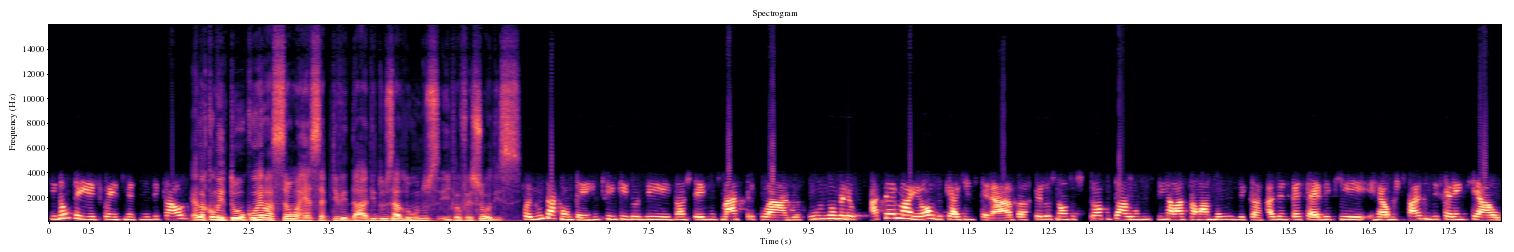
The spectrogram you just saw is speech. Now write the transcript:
que não têm esse conhecimento musical. Ela comentou com relação à receptividade dos alunos e professores. Foi muito contente, no sentido de nós termos matriculado um número até maior do que a gente esperava pelos nossos próprios alunos em relação à música, a gente percebe que realmente faz um diferencial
